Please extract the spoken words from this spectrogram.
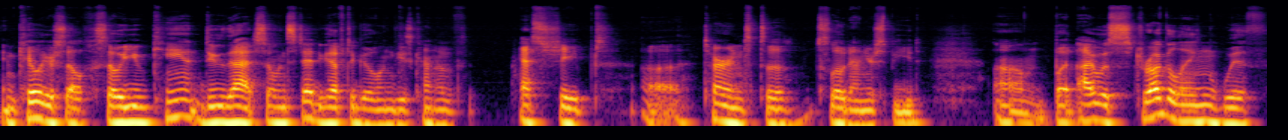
and kill yourself. So you can't do that. So instead, you have to go in these kind of S shaped uh, turns to slow down your speed. Um, but I was struggling with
